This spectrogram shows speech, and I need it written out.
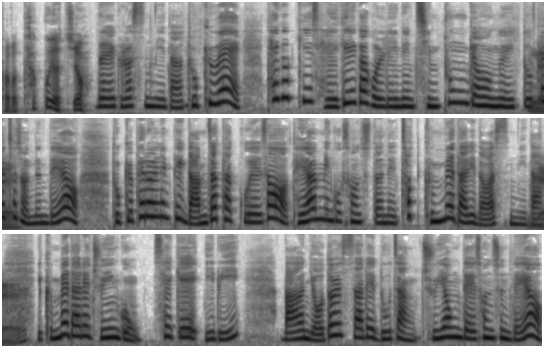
바로 탁구였죠. 네, 그렇습니다. 도쿄에 태극기 3개가 걸리는 진풍경이 또 네. 펼쳐졌는데요. 도쿄 패럴림픽 남자 탁구에서 대한민국 선수단의 첫 금메달이 나왔습니다. 네. 이 금메달의 주인공 세계 1위 48살의 노장 주영대 선수인데요.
